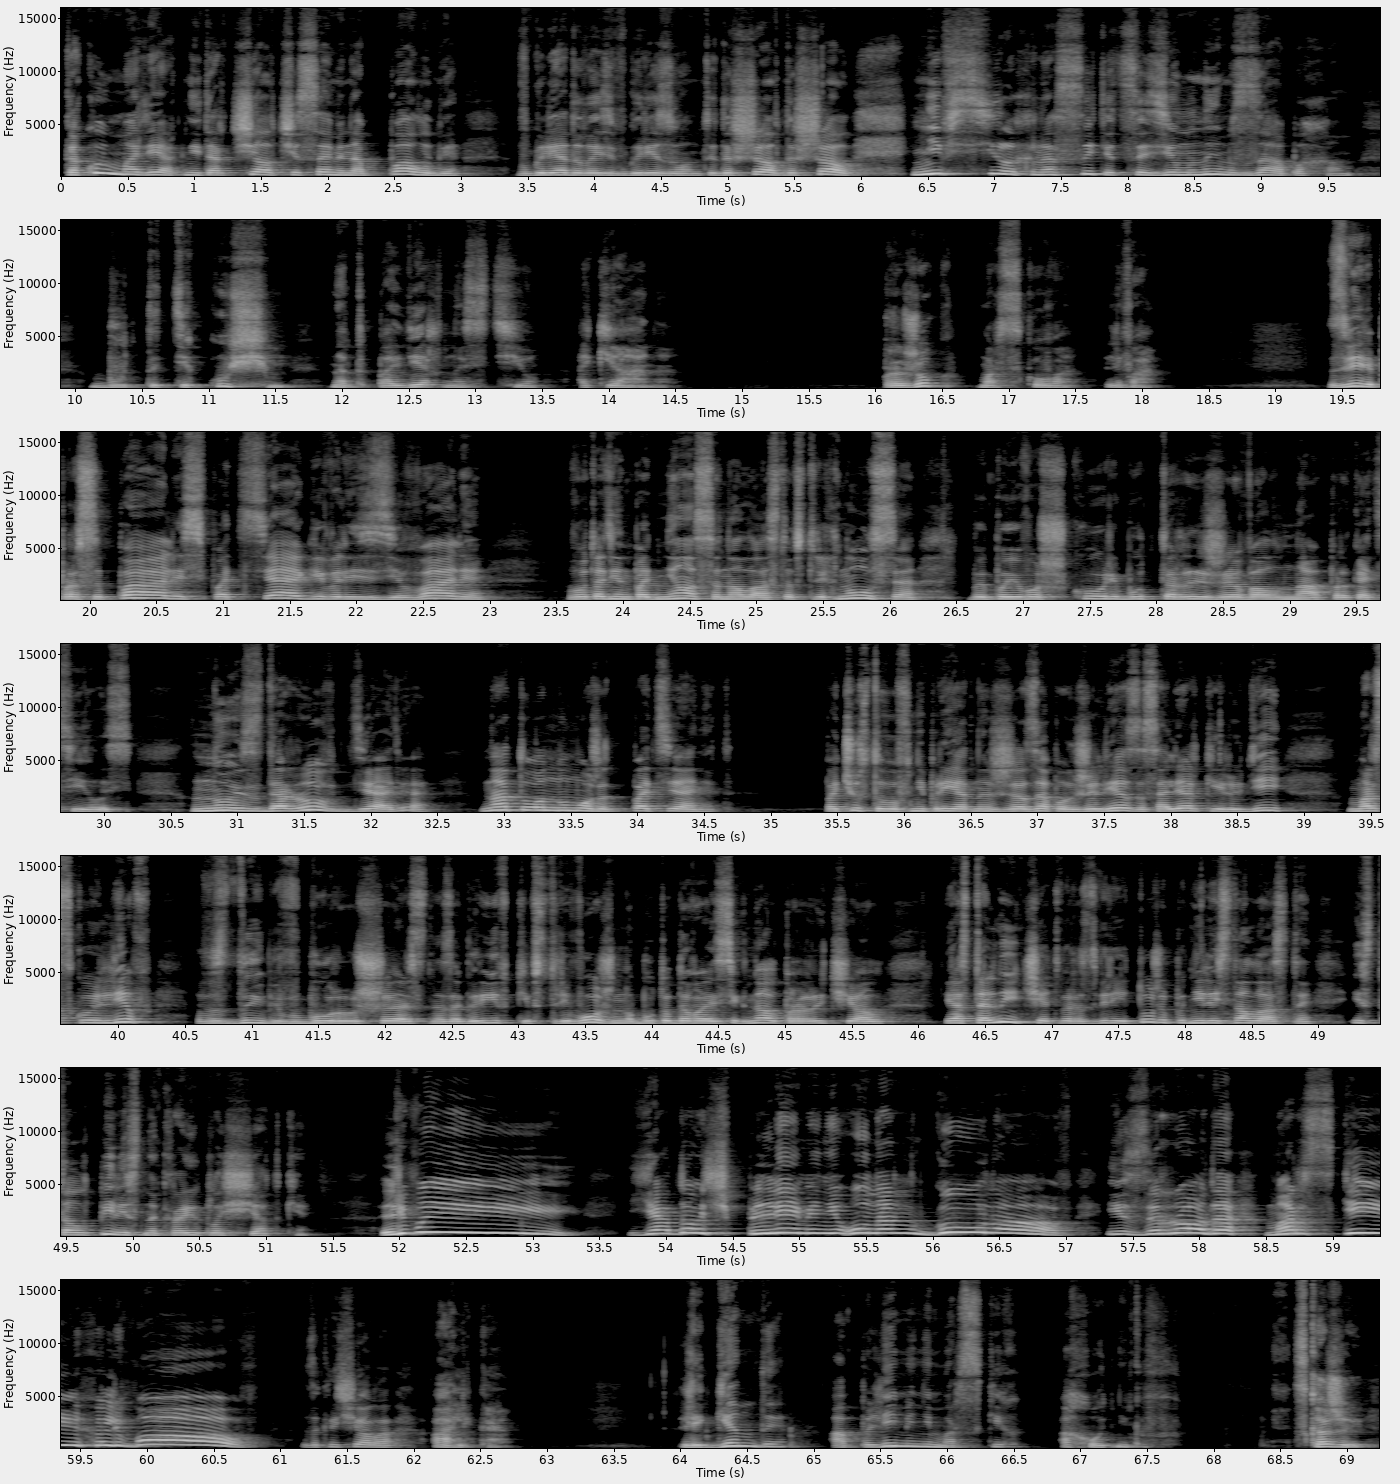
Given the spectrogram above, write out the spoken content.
Какой моряк не торчал часами на палубе, вглядываясь в горизонт, и дышал, дышал, не в силах насытиться земным запахом, будто текущим над поверхностью океана. Прыжок морского льва. Звери просыпались, подтягивались, зевали. Вот один поднялся на ласт и встряхнулся, бы по его шкуре будто рыжая волна прокатилась. «Ну и здоров, дядя!» На тонну, может, потянет. Почувствовав неприятный запах железа, солярки и людей, морской лев, вздыбив бурую шерсть на загривке, встревоженно, будто давая сигнал, прорычал. и остальные четверо зверей тоже поднялись на ласты и столпились на краю площадки. «Львы! Я дочь племени унангунов из рода морских львов!» – закричала Алька. Легенды о племени морских охотников. Скажи,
